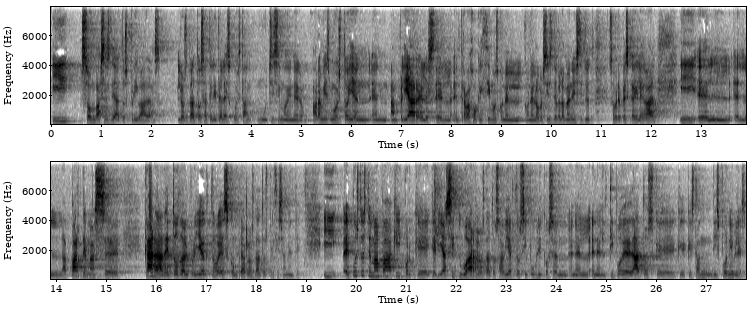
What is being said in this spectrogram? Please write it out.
y son bases de datos privadas. Los datos satelitales cuestan muchísimo dinero. Ahora mismo estoy en, en ampliar el, el, el, trabajo que hicimos con el, con el, Overseas Development Institute sobre pesca ilegal y la parte más eh, cara de todo el proyecto es comprar los datos, precisamente. Y he puesto este mapa aquí porque quería situar los datos abiertos y públicos en, en, el, en el, tipo de datos que, que, que están disponibles,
